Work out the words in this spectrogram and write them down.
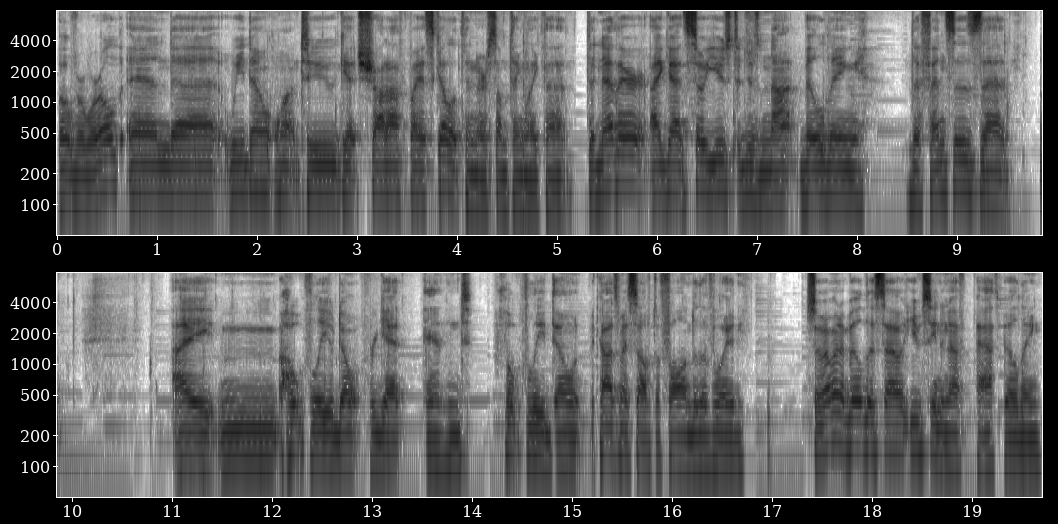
overworld and uh, we don't want to get shot off by a skeleton or something like that. The nether, I got so used to just not building the fences that I mm, hopefully don't forget and hopefully don't cause myself to fall into the void. So I'm going to build this out. You've seen enough path building.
